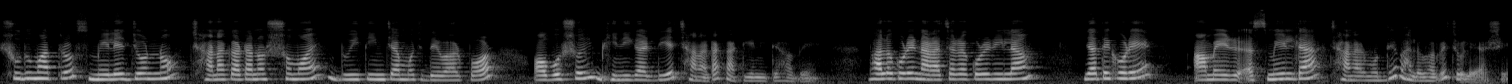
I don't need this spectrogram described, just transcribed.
শুধুমাত্র স্মেলের জন্য ছানা কাটানোর সময় দুই তিন চামচ দেওয়ার পর অবশ্যই ভিনিগার দিয়ে ছানাটা কাটিয়ে নিতে হবে। ভালো করে নাড়াচাড়া করে নিলাম, যাতে করে আমের স্মেলটা ছানার মধ্যে ভালোভাবে চলে আসে।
